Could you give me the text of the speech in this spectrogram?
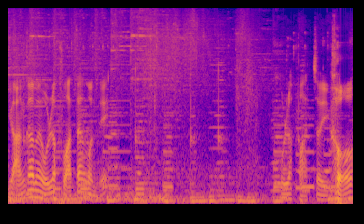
이거 안 가면 올라프 왔다는 건데? 올라프 왔죠 이거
